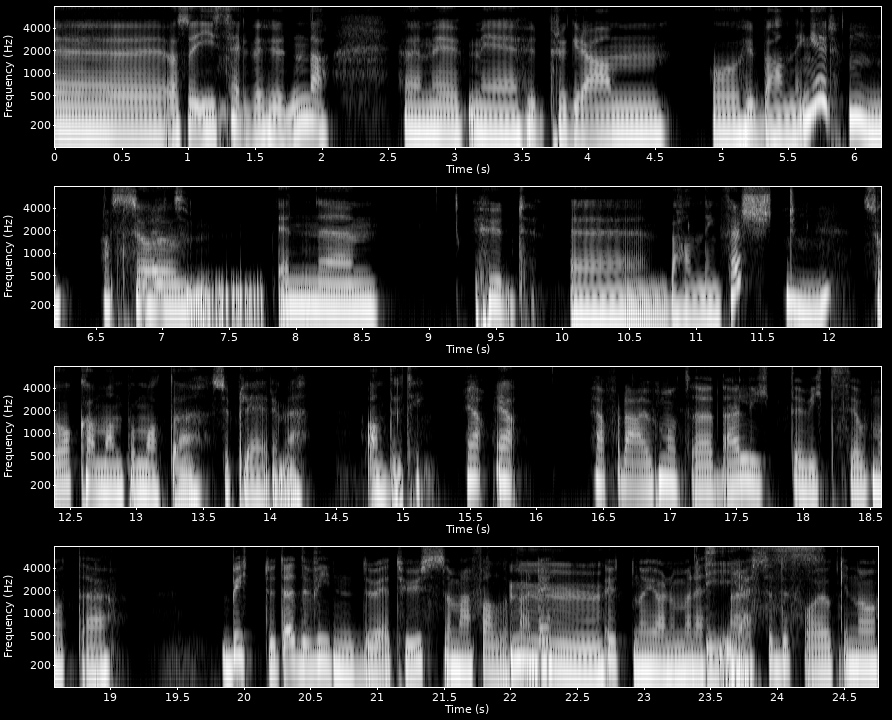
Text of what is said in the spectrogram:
Uh, altså i selve huden, da. Eh, Med, med hudprogram og hudbehandlinger. Mm. Så en uh, hudbehandling først. Mm. Så kan man på en måte supplere med andre ting. Ja. Ja. ja, for det er jo på en måte Det er lite vits i å på en måte bytte ut et vindu i et hus som er falleferdig, Mm. uten å gjøre noe med resten av Yes. huset. Du får jo ikke noe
